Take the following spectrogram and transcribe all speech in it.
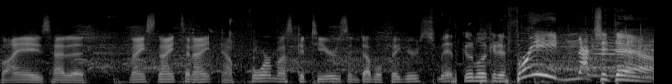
Ovalle's had a nice night tonight. Now four Musketeers in double figures. Smith, good looking at three, knocks it down.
